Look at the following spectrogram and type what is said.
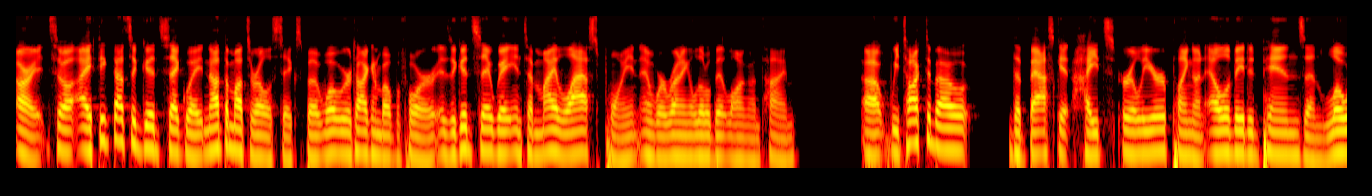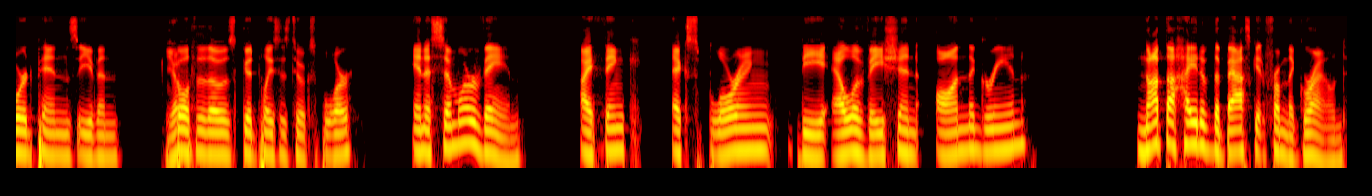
All right, so I think that's a good segue. Not the mozzarella sticks, but what we were talking about before is a good segue into my last point, and we're running a little bit long on time. Uh, we talked about the basket heights earlier, playing on elevated pins and lowered pins, even. Yep. Both of those good places to explore. In a similar vein, I think exploring the elevation on the green, not the height of the basket from the ground,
